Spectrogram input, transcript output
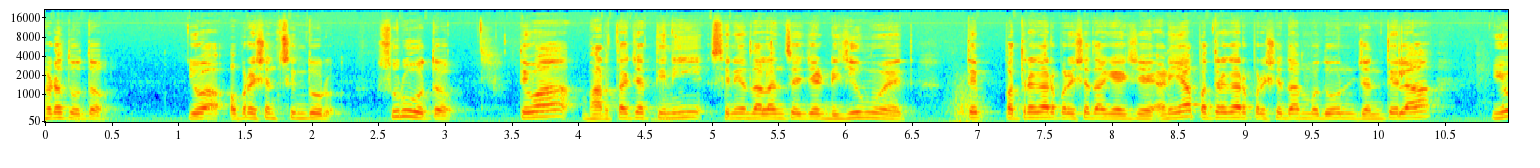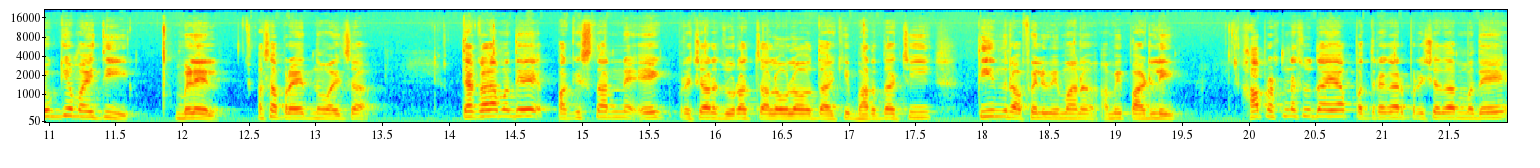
घडत होतं जेव्हा ऑपरेशन सिंदूर सुरू होतं तेव्हा भारताच्या तिन्ही सैन्य दलांचे जे डी आहेत ते पत्रकार परिषदा घ्यायचे आणि या पत्रकार परिषदांमधून जनतेला योग्य माहिती मिळेल. असा प्रयत्न व्हायचा. त्या काळामध्ये पाकिस्तानने एक प्रचार जोरात चालवला होता की भारताची तीन राफेल विमानं आम्ही पाडली. हा प्रश्नसुद्धा या पत्रकार परिषदांमध्ये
